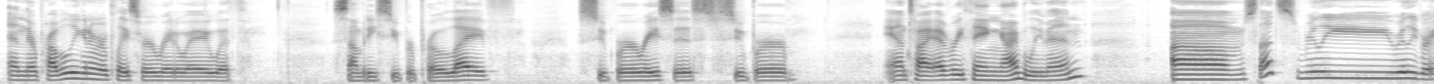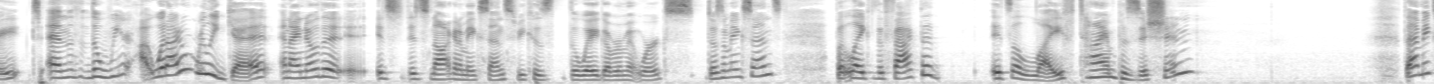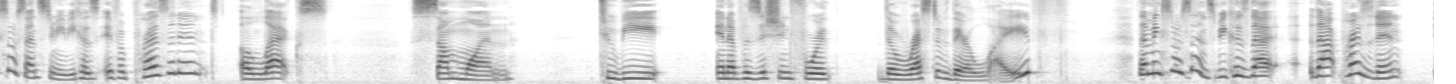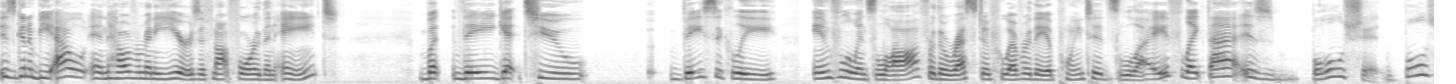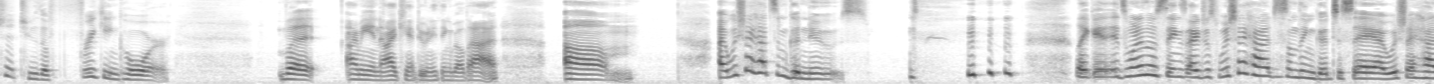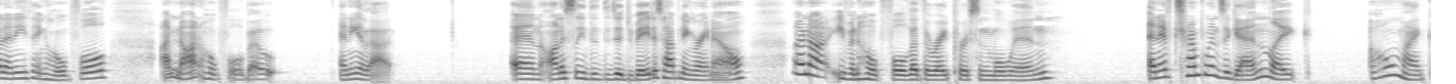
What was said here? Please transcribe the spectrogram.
and they're probably going to replace her right away with somebody super pro-life super racist super anti everything i believe in um, so that's really, really great. And the weird, what I don't really get, and I know that it's it's not gonna make sense because the way government works doesn't make sense, but like the fact that it's a lifetime position, that makes no sense to me because if a president elects someone to be in a position for the rest of their life? That makes no sense because that that president is going to be out in however many years if not four than eight. But they get to basically influence law for the rest of whoever they appointed's life. Like that is bullshit. Bullshit to the freaking core. But i mean i can't do anything about that. Um i wish i had some good news like it, it's one of those things I just wish I had something good to say. I wish I had anything hopeful. I'm not hopeful about any of that. And honestly, the, the debate is happening right now. I'm not even hopeful that the right person will win. And if Trump wins again, like, oh my,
